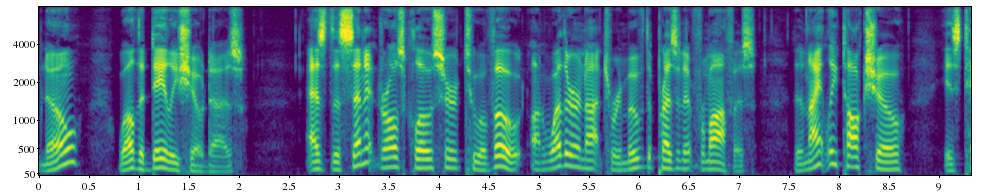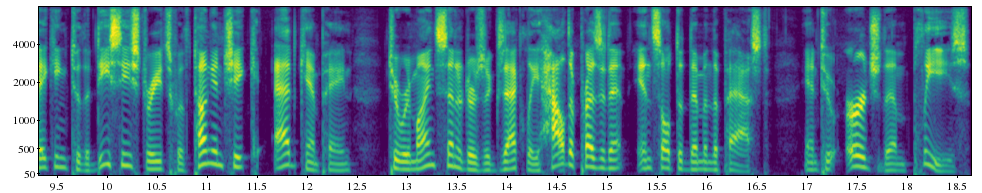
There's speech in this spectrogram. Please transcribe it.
No? Well, the Daily Show does. As the Senate draws closer to a vote on whether or not to remove the president from office, the nightly talk show is taking to the D.C. streets with tongue in cheek ad campaign to remind senators exactly how the president insulted them in the past and to urge them, please,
